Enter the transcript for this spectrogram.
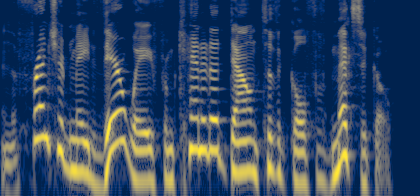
and the French had made their way from Canada down to the Gulf of Mexico.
